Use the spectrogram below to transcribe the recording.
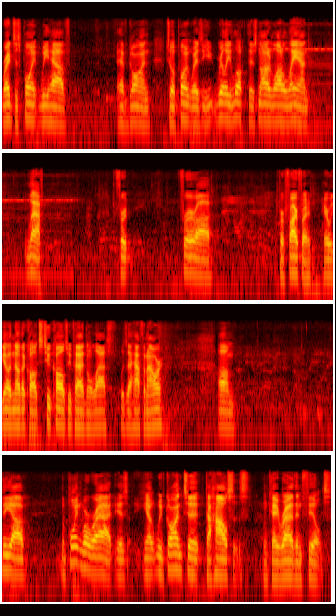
right at this point, we have have gone to a point where as you really look, there's not a lot of land left for for uh, for firefighting. Here we go, another call. It's two calls we've had in the last was that half an hour. Um, the uh, the point where we're at is you know we've gone to, to houses, okay, rather than fields,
